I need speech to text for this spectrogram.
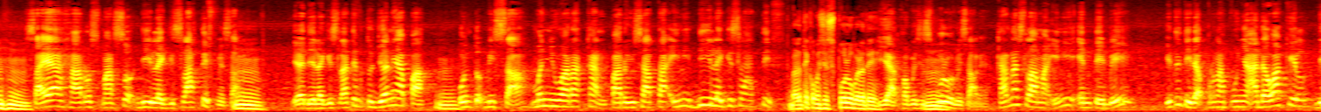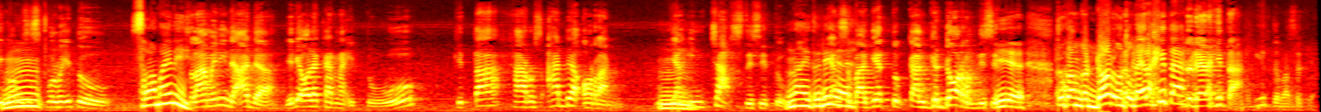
Mhm. Saya harus masuk di legislatif misalnya. Hmm. Ya di legislatif tujuannya apa? Untuk bisa menyuarakan pariwisata ini di legislatif. Berarti komisi 10 berarti? Ya, Komisi 10 misalnya. Karena selama ini NTB itu tidak pernah punya ada wakil di Komisi Hmm. 10 itu. Selama ini? Selama ini tidak ada. Jadi oleh karena itu, kita harus ada orang yang in charge di situ. Hmm. Nah, itu dia. Yang sebagai tukang gedor di situ. Iya, tukang gedor untuk daerah kita. Untuk daerah kita. Gitu maksudnya.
